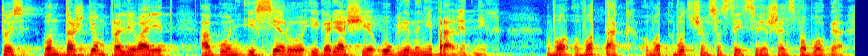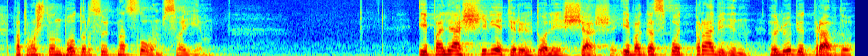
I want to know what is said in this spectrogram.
То есть он дождем проливает огонь и серу и горящие угли на неправедных. Вот, вот так, вот, вот в чем состоит совершенство Бога, потому что Он бодрствует над Словом Своим. И палящий ветер их доли из чаши, ибо Господь праведен, любит правду,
